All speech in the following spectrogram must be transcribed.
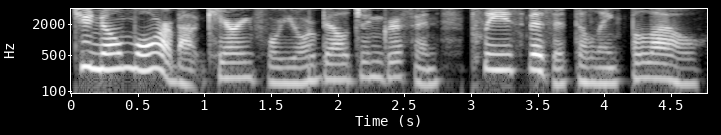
To know more about caring for your Belgian Griffon, please visit the link below.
